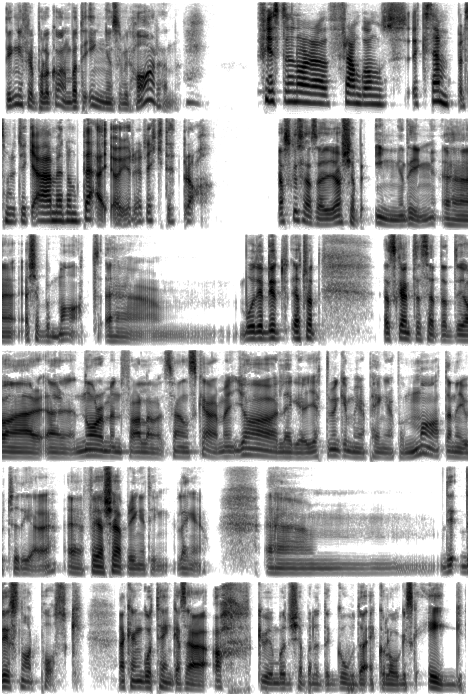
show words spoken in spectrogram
Det är inget fel på lokalen, bara att det är ingen som vill ha den. Finns det några framgångsexempel som du tycker, äh, men de där gör ju det riktigt bra? Jag skulle säga så här, jag köper ingenting. Eh, jag köper mat. Eh, och det, det, jag tror att, jag ska inte säga att jag är, är normen för alla svenskar, men jag lägger jättemycket mer pengar på mat än jag gjort tidigare. Eh, för jag köper ingenting längre. Um, det, det är snart påsk. Jag kan gå och tänka så här, ah, gud, jag borde köpa lite goda ekologiska ägg.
